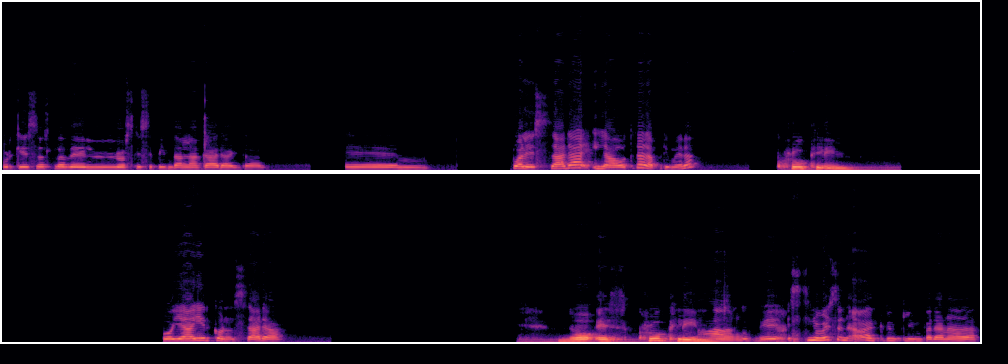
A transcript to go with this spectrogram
porque esa es la de los que se pintan la cara y tal. Em, ¿Cuál es Sara y la otra, la primera? Crooklyn. Voy a ir con Sara. No, es Crooklyn. Ah, es que no me sonaba Crooklyn para nada.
